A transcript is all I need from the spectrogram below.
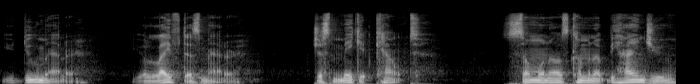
You do matter. Your life does matter. Just make it count. Someone else coming up behind you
